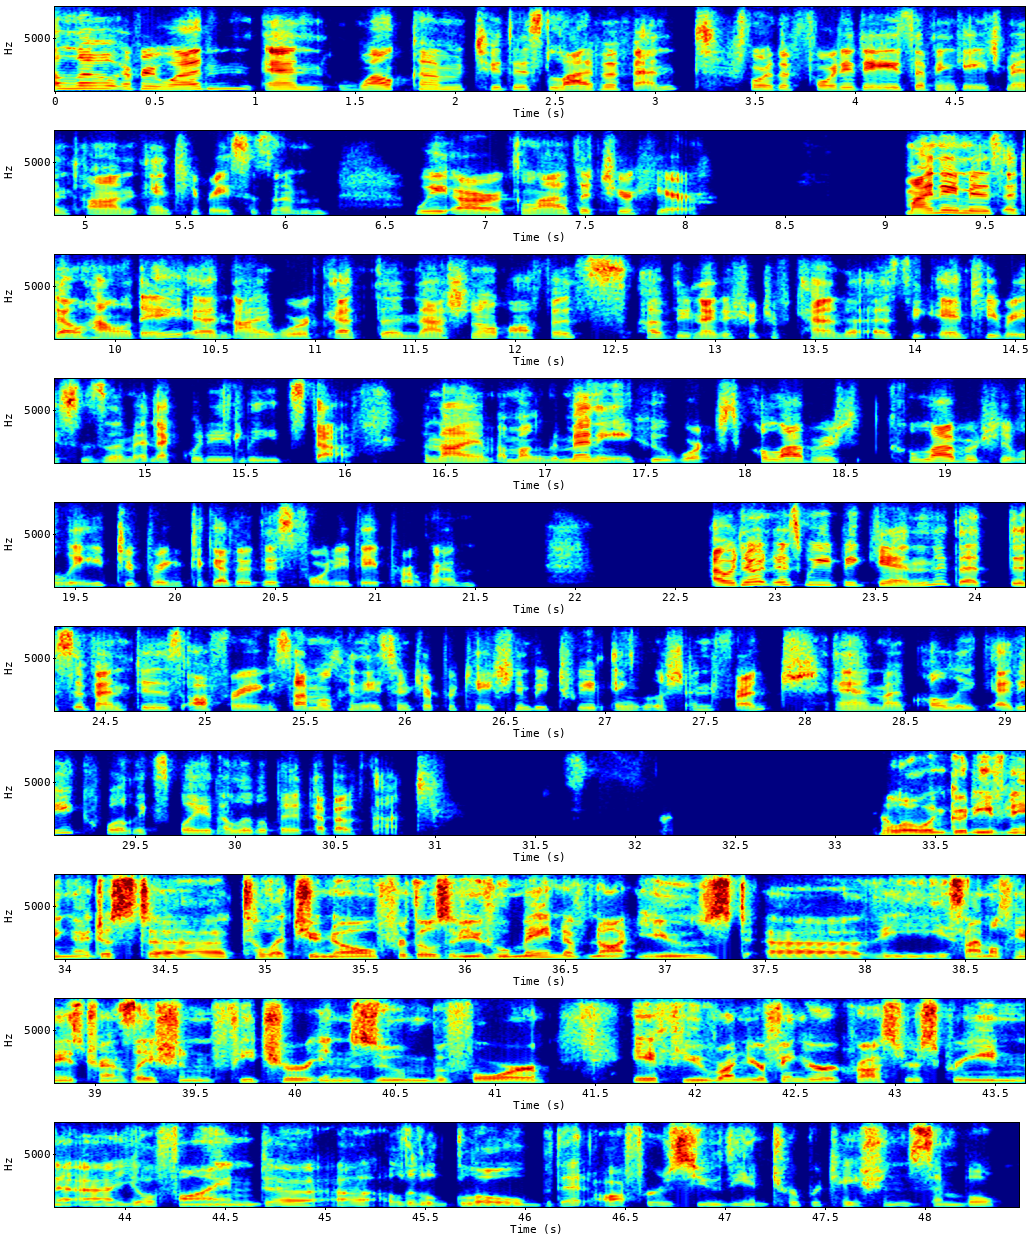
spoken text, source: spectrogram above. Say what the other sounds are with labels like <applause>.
Hello, everyone, and welcome to this live event for the 40 Days of Engagement on Anti-Racism. We are glad that you're here. My name is Adele Halliday, and I work at the National Office of the United Church of Canada as the Anti-Racism and Equity Lead Staff. And I am among the many who worked collaborat- collaboratively to bring together this 40-day program. I would note as we begin that this event is offering simultaneous interpretation between English and French, and my colleague Eric will explain a little bit about that. Hello and good evening. I just uh, to let you know, for those of you who may have not used uh, the simultaneous translation feature in Zoom before, if you run your finger across your screen, uh, you'll find uh, a- little globe that offers you the interpretation symbol.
